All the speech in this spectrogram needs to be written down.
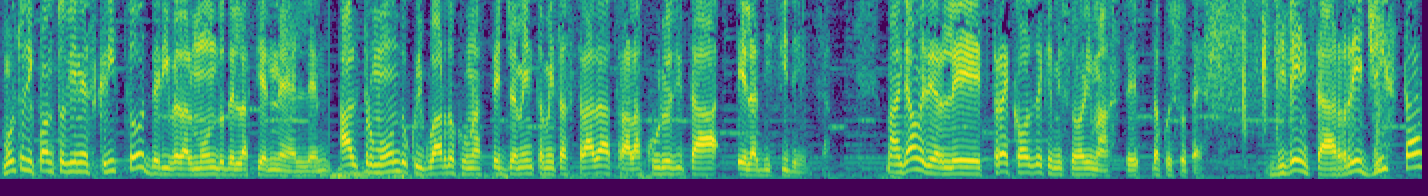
Molto di quanto viene scritto deriva dal mondo della PNL, altro mondo cui guardo con un atteggiamento a metà strada tra la curiosità e la diffidenza. Ma andiamo a vedere le tre cose che mi sono rimaste da questo testo. Diventa regista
